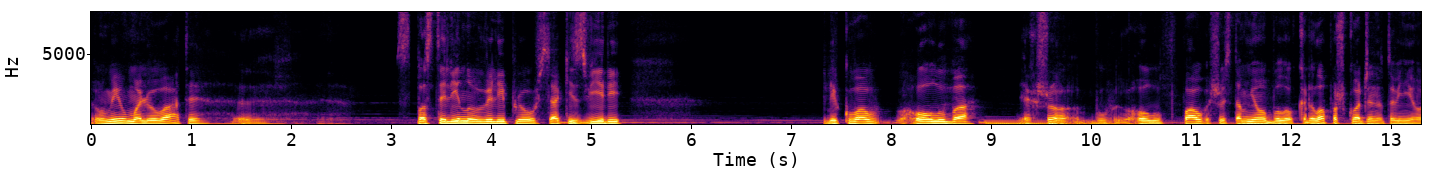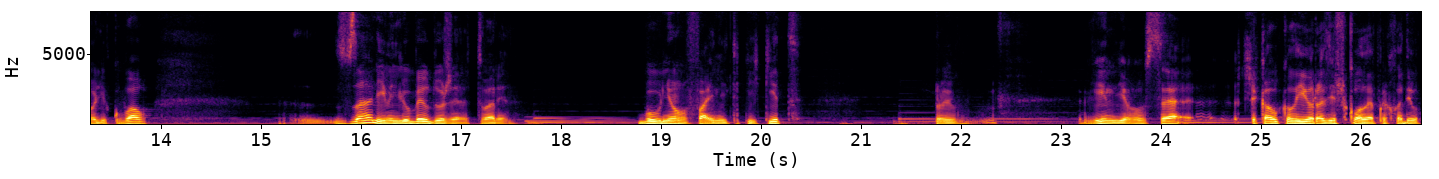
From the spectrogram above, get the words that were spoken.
вмів малювати, е, з пластиліну виліплював всякі звірі, лікував голуба. Якщо був голуб впав, щось там в нього було крило пошкоджене, то він його лікував. Взагалі він любив дуже тварин. Був в нього файний такий кіт, що він його все чекав, коли Юра зі школи приходив.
